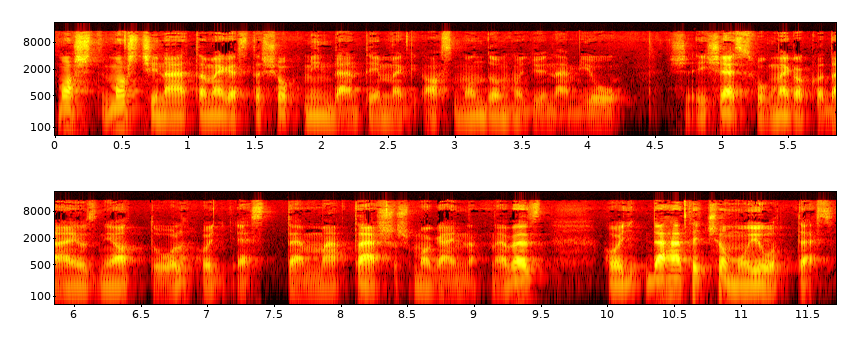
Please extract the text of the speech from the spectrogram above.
most, most csinálta meg ezt a sok mindent, én meg azt mondom, hogy ő nem jó. És, és ez fog megakadályozni attól, hogy ezt te má, társas magánynak nevezd, hogy de hát egy csomó jót tesz.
